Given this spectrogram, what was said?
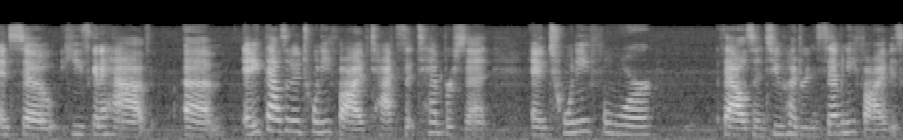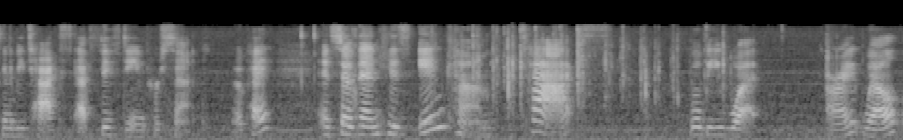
And so he's going to have um, 8,025 taxed at 10%, and 24,275 is going to be taxed at 15%. Okay? And so then his income tax will be what? All right, well,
